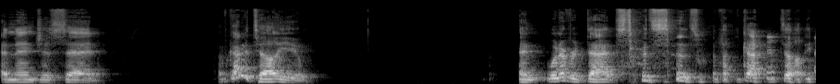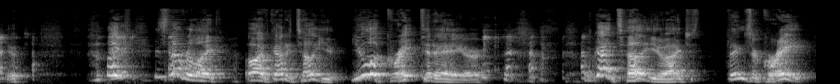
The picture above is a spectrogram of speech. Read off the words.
and then just said, "I've got to tell you." And whenever Dad starts sentence with, "I've got to tell you," like it's never like, "Oh, I've got to tell you, you look great today," or "I've got to tell you, I just things are great."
